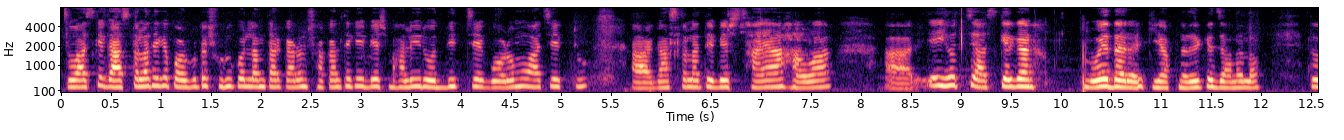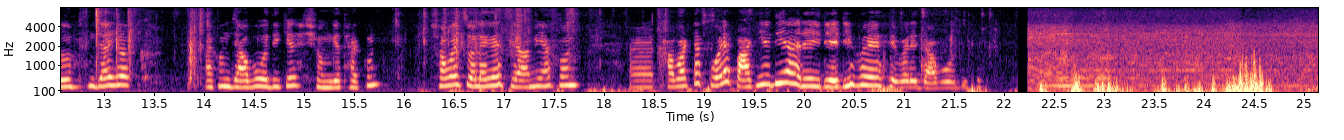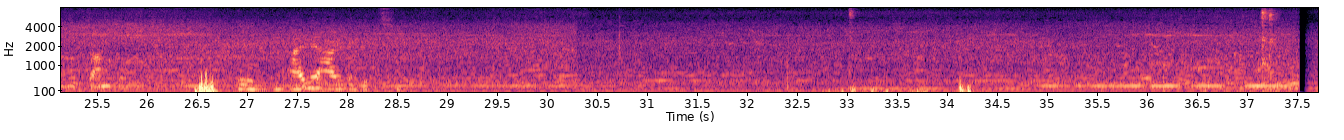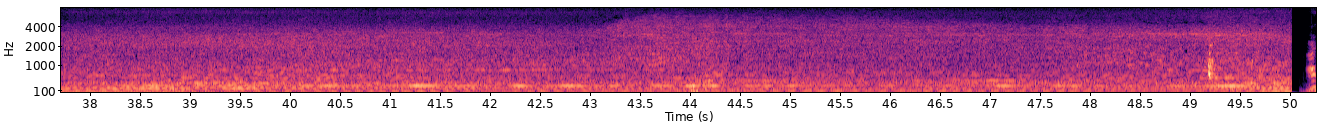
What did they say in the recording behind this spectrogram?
তো আজকে গাছতলা থেকে পর্বটা শুরু করলাম। তার কারণ সকাল থেকে বেশ ভালোই রোদ দিচ্ছে, গরমও আছে একটু। আর গাছতলাতে বেশ ছায়া, হাওয়া। আর এই হচ্ছে আজকের গার ওয়েদার আর কি আপনাদেরকে জানালাম। তো যাই হোক, এখন যাব ওদিকে, সঙ্গে থাকুন। সবাই চলে গেছে, আমি এখন খাবারটা করে পাঠিয়ে দিয়ে আর এই রেডি হয়ে এবারে যাব ওদিকে। আইলে আইলে দিচ্ছি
